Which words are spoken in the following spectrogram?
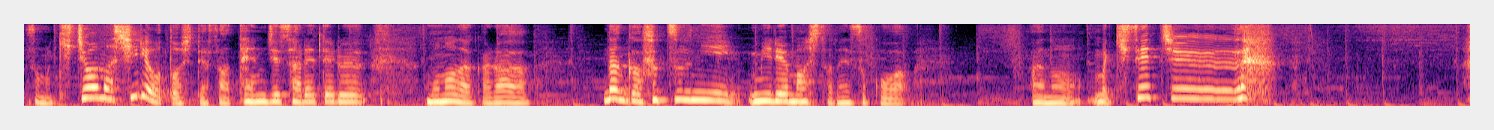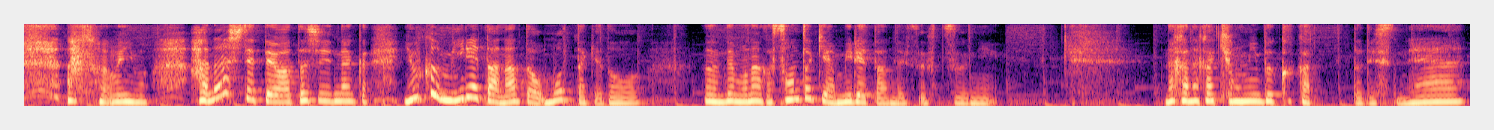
その貴重な資料としてさ展示されてるものだからなんか普通に見れましたねそこは。あの、まあ、寄生虫 あの今話してて私なんかよく見れたなと思ったけど、うん、でもなんかその時は見れたんです普通に。なかなか興味深かったですね。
